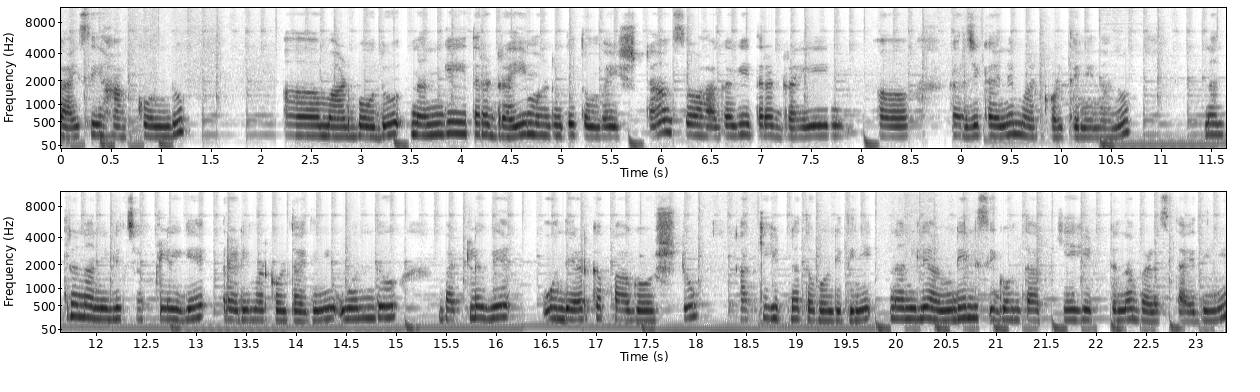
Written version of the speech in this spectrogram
ಕಾಯಿಸಿ ಹಾಕ್ಕೊಂಡು ಮಾಡ್ಬೋದು. ನನಗೆ ಈ ಥರ ಡ್ರೈ ಮಾಡೋದು ತುಂಬ ಇಷ್ಟ. ಸೊ ಹಾಗಾಗಿ ಈ ಥರ ಡ್ರೈ ಕರ್ಜಿಕಾಯಿನೇ ಮಾಡ್ಕೊಳ್ತೀನಿ ನಾನು. ನಂತರ ನಾನಿಲ್ಲಿ ಚಕ್ಲಿಗೆ ರೆಡಿ ಮಾಡ್ಕೊಳ್ತಾ ಇದ್ದೀನಿ. ಒಂದು ಬಟ್ಲಿಗೆ ಒಂದೆರಡು ಕಪ್ ಆಗೋಷ್ಟು ಅಕ್ಕಿ ಹಿಟ್ಟನ್ನ ತೊಗೊಂಡಿದ್ದೀನಿ. ನಾನಿಲ್ಲಿ ಅಂಗಡಿಯಲ್ಲಿ ಸಿಗುವಂಥ ಅಕ್ಕಿ ಹಿಟ್ಟನ್ನು ಬಳಸ್ತಾ ಇದ್ದೀನಿ.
